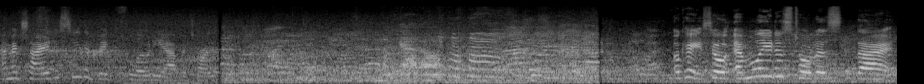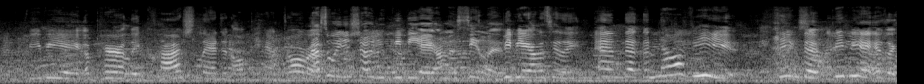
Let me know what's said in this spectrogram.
I'm excited to see the big floaty avatar. Okay, so Emily just told us that BB-8 apparently crash landed on Pandora. That's what we just showed you BB-8 on the ceiling. BB-8 on the ceiling, and that the Na'vi think that BB-8 is a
